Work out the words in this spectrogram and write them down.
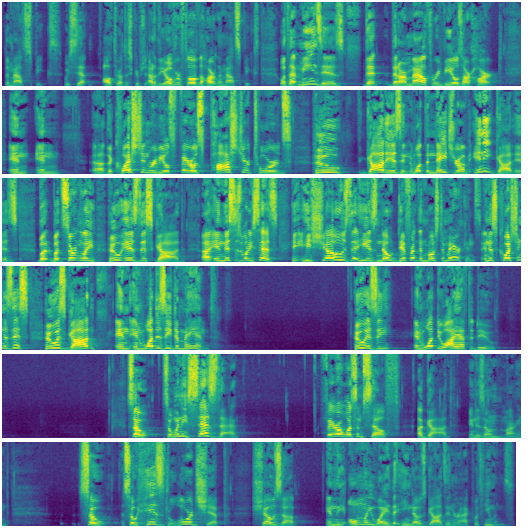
the mouth speaks. We see that all throughout the scripture. Out of the overflow of the heart, the mouth speaks. What that means is that, that our mouth reveals our heart. And, and uh, the question reveals Pharaoh's posture towards who God is and what the nature of any God is, but, but certainly who is this God? Uh, and this is what he says. He, he shows that he is no different than most Americans. And his question is this Who is God and, and what does he demand? Who is he and what do I have to do? So, so when he says that, Pharaoh was himself a God in his own mind. So, so his lordship shows up in the only way that he knows God's interact with humans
